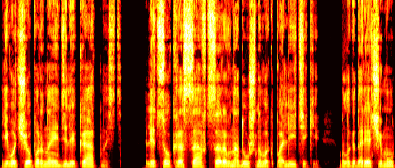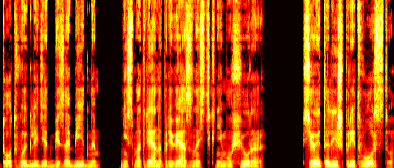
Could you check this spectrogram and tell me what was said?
его чопорная деликатность, лицо красавца, равнодушного к политике, благодаря чему тот выглядит безобидным, несмотря на привязанность к нему фюрера, все это лишь притворство.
